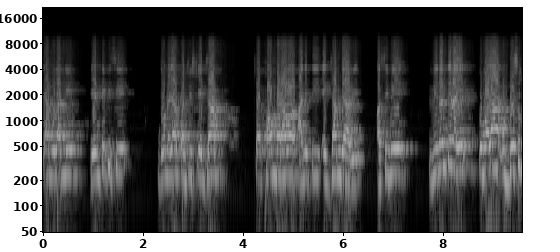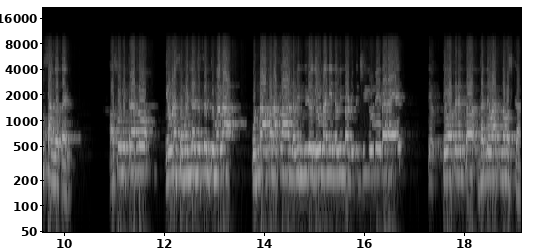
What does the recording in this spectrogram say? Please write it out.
त्या मुलांनी एनटीपीसी दोन हजार पंचवीस ची एक्झाम फॉर्म भरावं आणि ती एक्झाम द्यावी अशी मी विनंती नाही तुम्हाला उद्देशून सांगत आहे. असो मित्रांनो एवढं समजलं नसेल तुम्हाला पुन्हा आपण आपला नवीन व्हिडिओ घेऊन आणि नवीन नोटिफिकेशन घेऊन येणार आहे. तेव्हापर्यंत धन्यवाद नमस्कार.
